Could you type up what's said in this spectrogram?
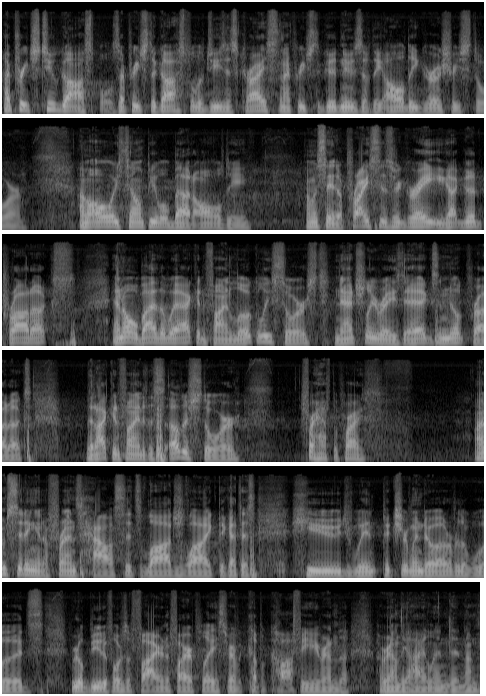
I preach two gospels. I preach the gospel of Jesus Christ, and I preach the good news of the Aldi grocery store. I'm always telling people about Aldi. I'm to say the prices are great, you got good products. And oh, by the way, I can find locally sourced, naturally raised eggs and milk products that I can find at this other store for half the price. I'm sitting in a friend's house. It's lodge like. They got this huge picture window out over the woods, real beautiful. There's a fire in the fireplace. We have a cup of coffee around the, around the island, and I'm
